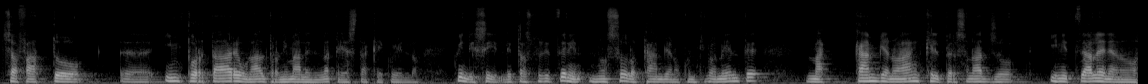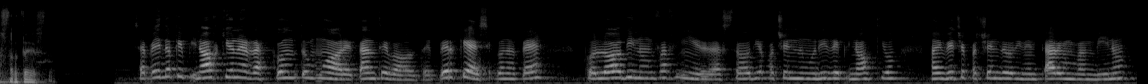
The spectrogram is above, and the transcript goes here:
ci ha fatto eh, importare un altro animale nella testa che è quello. Quindi sì, le trasposizioni non solo cambiano continuamente, ma cambiano anche il personaggio iniziale nella nostra testa. Sapendo che Pinocchio nel racconto muore tante volte, perché secondo te Collodi non fa finire la storia facendo morire Pinocchio, ma invece facendolo diventare un bambino?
